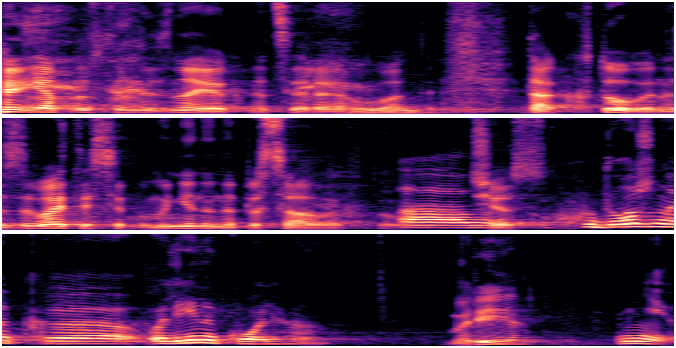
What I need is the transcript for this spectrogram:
Я просто не знаю, як на це реагувати. Так, хто ви? Називайтеся, бо мені не написали хто. Ем, Чесно. Художник е, Олійник Ольга. Марія? Ні,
